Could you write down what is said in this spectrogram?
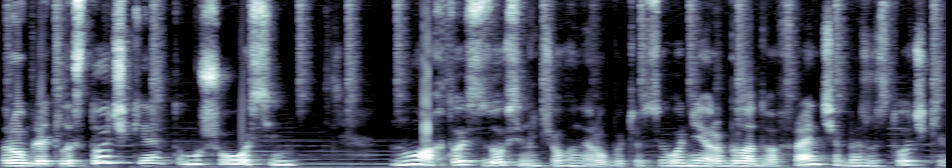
роблять листочки, тому що осінь. Ну, а хтось зовсім нічого не робить. От сьогодні я робила два френчі без листочків,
